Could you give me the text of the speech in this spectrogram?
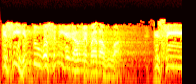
کسی ہندو وسنی کے گھر میں پیدا ہوا کسی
